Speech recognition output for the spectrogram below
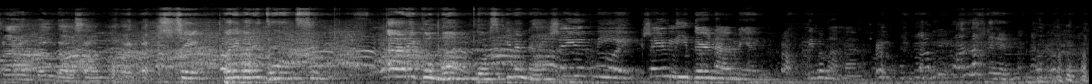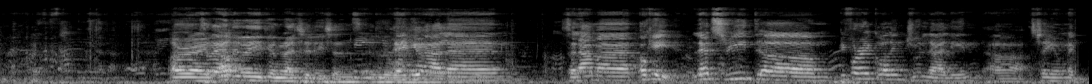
Sample daw, sample. Shake Body Body Dancer. Ari ko mambo. Sige na, Nay. Siya yung, ni, siya yung leader namin. Di ba, Mama? Alright. So anyway, congratulations. Thank you. Thank you, Alan. Salamat. Okay, let's read, um, before I call in June Lalin, uh, siya yung nag-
